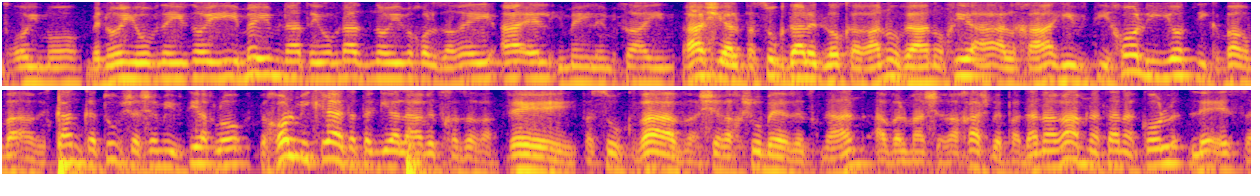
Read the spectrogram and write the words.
תרוימו, בנוי ובני בנוי עמי בנתי ובנת בנוי וכל זרעי האל עמי למצרים. רש"י על פסוק ד' לא קראנו, ואנוכי אהלך הבטיחו להיות נקבר בארץ. כאן כתוב שהשם הבטיח לו, בכל מקרה אתה תגיע לארץ חזרה. ופסוק ו', אשר רכשו בארץ כנען, אבל מה שרכש בפדן ארם נתן הכל לעשו,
